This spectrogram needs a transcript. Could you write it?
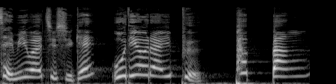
재미와 지식의 오디오 라이프 팟빵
